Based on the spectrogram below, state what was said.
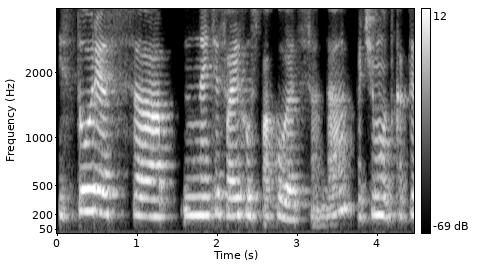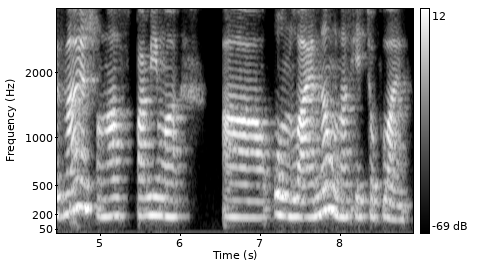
история с а, найти своих успокоиться. Да? Почему? Как ты знаешь, у нас помимо а, онлайна у нас есть офлайн.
